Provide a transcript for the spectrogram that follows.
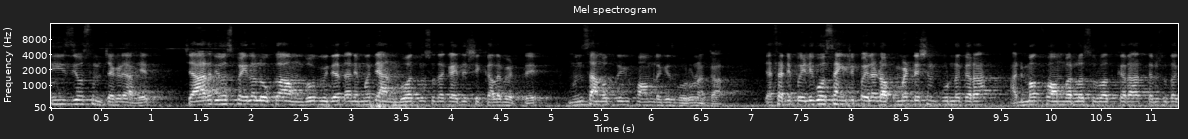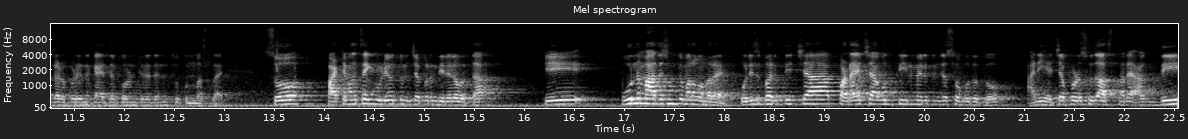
तीस दिवस तुमच्याकडे आहेत. चार दिवस पहिला लोक अनुभव घेऊ द्यात आणि मग त्या अनुभवातून सुद्धा काहीतरी शिकायला भेटते. म्हणून सांगतो की फॉर्म लगेच भरू नका. त्यासाठी पहिली गोष्ट सांगितली पहिला डॉक्युमेंटेशन पूर्ण करा आणि मग फॉर्म भरायला सुरुवात करा. तरी सुद्धा गडबडीने काहीतरी करून ठेवलं त्यांनी चुकून बसलाय. सो पाठीमागचा एक व्हिडिओ तुमच्यापर्यंत दिलेला होता की पूर्ण मार्गदर्शन तुम्हाला होणार आहे. पोलीस भरतीच्या पडायच्या अगोदर तीन महिने तुमच्यासोबत होतो. आणि ह्याच्या पुढे सुद्धा असणार आहे अगदी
